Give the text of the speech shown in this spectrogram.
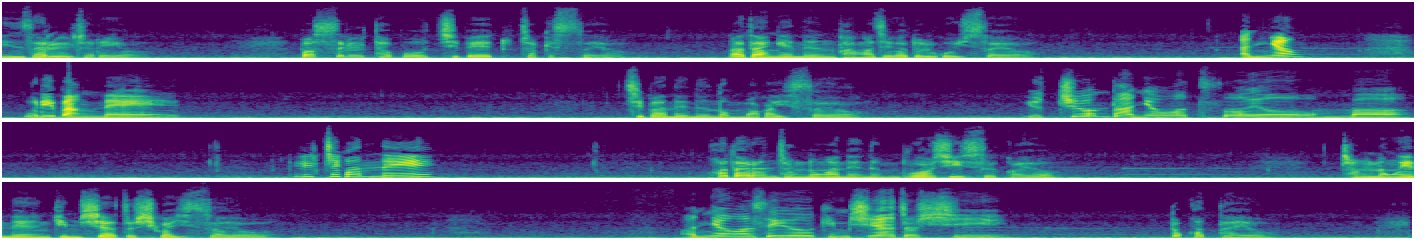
인사를 잘해요. 버스를 타고 집에 도착했어요. 마당에는 강아지가 놀고 있어요. 안녕? 우리 막내. 집안에는 엄마가 있어요. 유치원 다녀왔어요, 엄마. 일찍 왔네. 커다란 장롱 안에는 무엇이 있을까요? 장롱에는 김씨 아저씨가 있어요. 안녕하세요, 김씨 아저씨. 똑같아요.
